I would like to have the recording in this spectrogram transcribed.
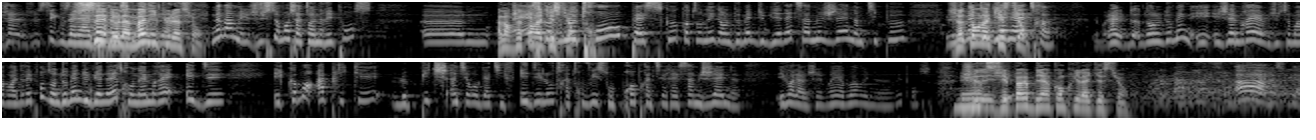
je, sais que vous allez C'est de la que manipulation. Non, non, mais justement, j'attends une réponse. Euh, Alors, j'attends est-ce la que question. je me trompe? Est-ce que quand on est dans le domaine du bien-être, ça me gêne un petit peu? J'attends la question. voilà, dans- dans le domaine, et, et j'aimerais justement avoir une réponse, dans le domaine du bien-être, on aimerait aider. Et comment appliquer le pitch interrogatif Aider l'autre à trouver son propre intérêt, ça me gêne. Et voilà, j'aimerais avoir une réponse. Je n'ai pas bien compris la question. Ah, super.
